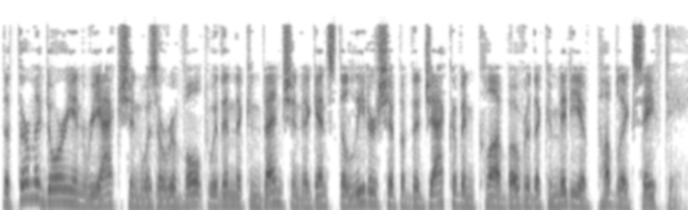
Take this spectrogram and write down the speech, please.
The Thermidorian reaction was a revolt within the convention against the leadership of the Jacobin Club over the Committee of Public Safety.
